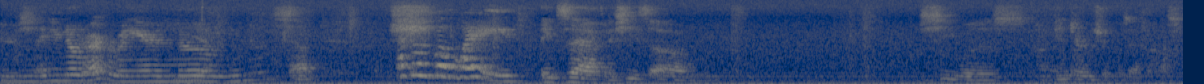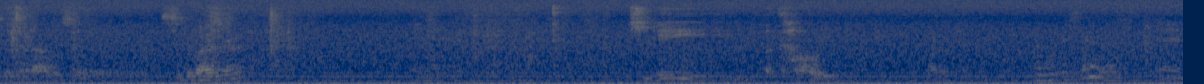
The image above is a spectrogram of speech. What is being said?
years. Mhm. And you've known her for many years, and known, Yeah. mhm. Uh, That goes both ways. Exactly, she's, um, she was, her internship was at the hospital that I was a supervisor at. And She gave a colleague, I understand that. and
